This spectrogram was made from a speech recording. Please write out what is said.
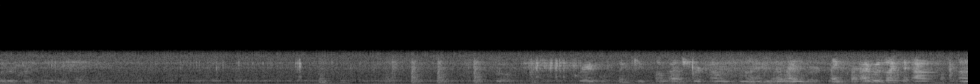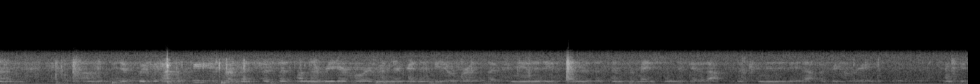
Other questions from council? So, Great, well, thank you so much for coming tonight. All right, And thanks for I having would like to ask, um, um, if we could have the police department put this on the reader board when they're gonna be over at the community center, this information, to get it out to the community, that would be great. Thank you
